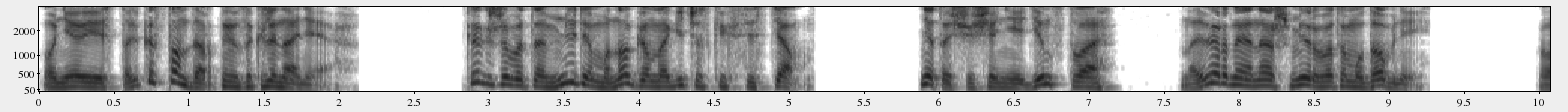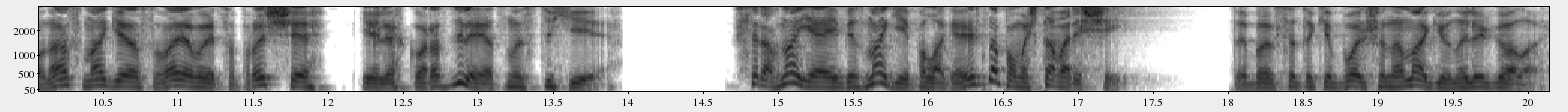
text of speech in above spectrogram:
У неё есть только стандартные заклинания. Как же в этом мире много магических систем? Нет ощущения единства. Наверное, наш мир в этом удобней. У нас магия осваивается проще и легко разделяется на стихии. Всё равно я и без магии полагаюсь на помощь товарищей. Ты бы всё-таки больше на магию налегала.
